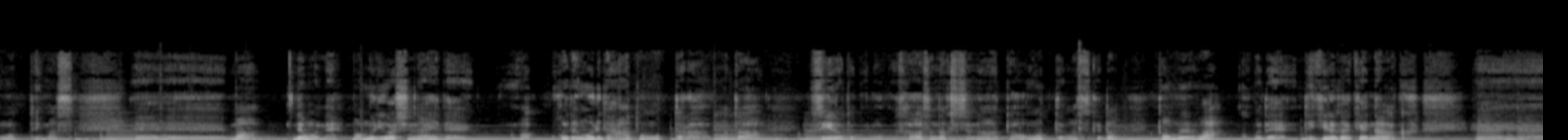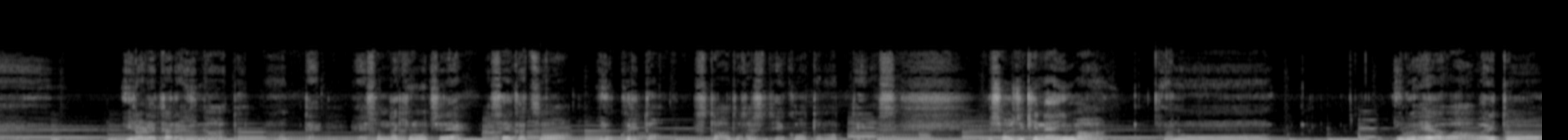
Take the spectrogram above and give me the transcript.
思っています。えー、まあでもね、まあ、無理はしないで、まあ、ここで無理だなと思ったらまた次のところを探さなくちゃなとは思ってますけど当面はここでできるだけ長く、えー、いられたらいいなと思ってそんな気持ちで生活をゆっくりとスタートさせていこうと思っています。正直ね今あのー、いる部屋は割と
